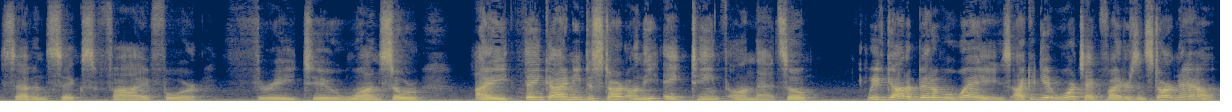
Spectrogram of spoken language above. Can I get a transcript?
seven, six, five, four, three, two, one. So I think I need to start on the 18th on that. So we've got a bit of a ways. I could get Wartech fighters and start now.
